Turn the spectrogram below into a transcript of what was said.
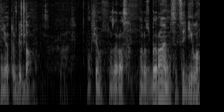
я тобі дам. В общем, зараз розбираємо все це діло.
